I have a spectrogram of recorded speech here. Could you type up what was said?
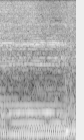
me.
